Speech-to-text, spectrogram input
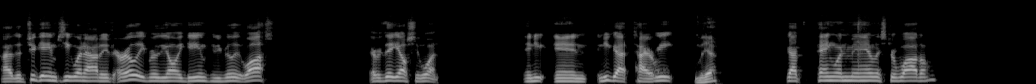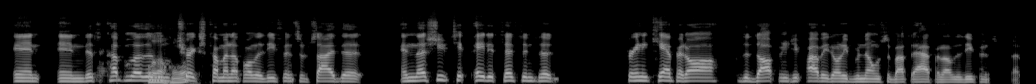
Uh, the two games he went out in early were the only games he really lost. Everything else he won. And you and, and you got Tyreek, yeah. got the Penguin man, Mr. Waddle, and and there's a couple other little Uh-huh. tricks coming up on the defensive side that unless you t- paid attention to training camp at all, the Dolphins you probably don't even know what's about to happen on the defensive side.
